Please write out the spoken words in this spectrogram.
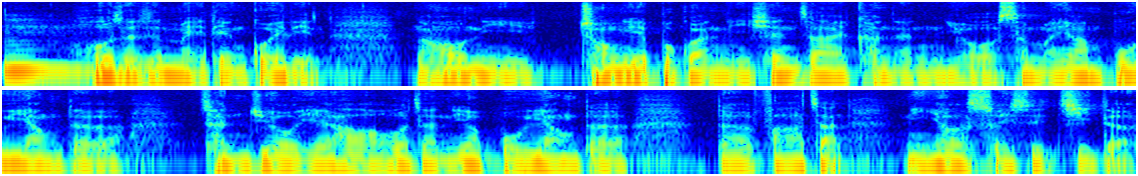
嗯，或者是每天归零，然后你创业，不管你现在可能有什么样不一样的成就也好，或者你有不一样的的发展，你要随时记得，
